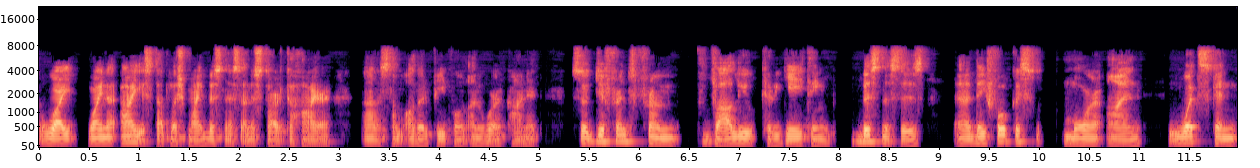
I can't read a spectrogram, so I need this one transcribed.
why why not i establish my business and start to hire uh, some other people and work on it? So different from value creating businesses uh, they focus more on what can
